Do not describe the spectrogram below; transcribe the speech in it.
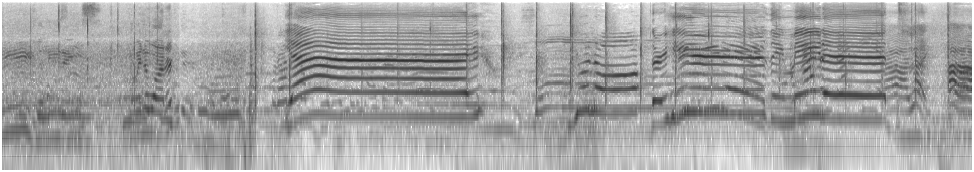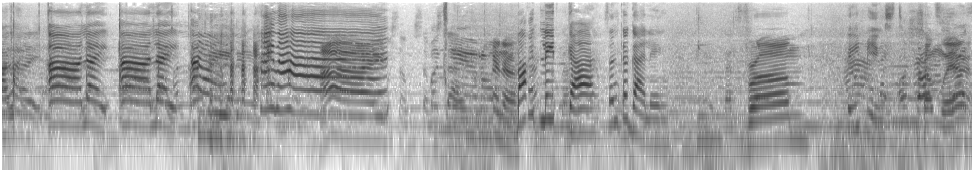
Hmm, galing. Gawin na water. Hi, mahal! Hi! Ano? Bakit late ka? Saan ka galing? From somewhere.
